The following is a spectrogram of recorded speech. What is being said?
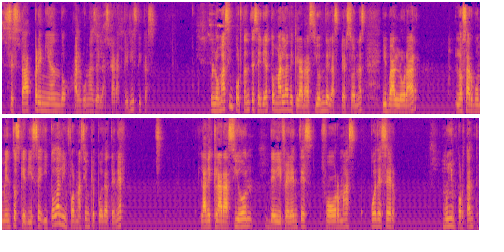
se está premiando algunas de las características. Lo más importante sería tomar la declaración de las personas y valorar los argumentos que dice y toda la información que pueda tener. La declaración de diferentes formas puede ser muy importante.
